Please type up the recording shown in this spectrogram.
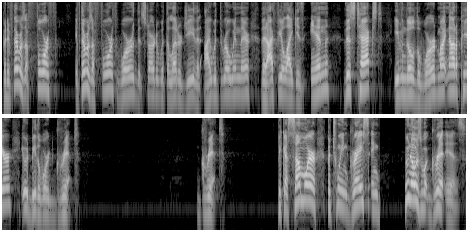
But if there was a fourth if there was a fourth word that started with the letter G that I would throw in there that I feel like is in this text, even though the word might not appear, it would be the word grit. Grit. Because somewhere between grace and who knows what grit is?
